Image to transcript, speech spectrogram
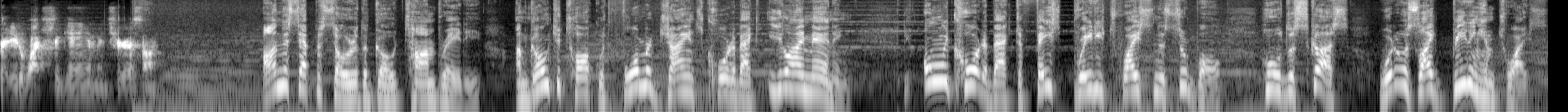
ready to watch the game and cheer us on. On this episode of the GOAT, Tom Brady, I'm going to talk with former Giants quarterback Eli Manning, the only quarterback to face Brady twice in the Super Bowl, who will discuss what it was like beating him twice.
